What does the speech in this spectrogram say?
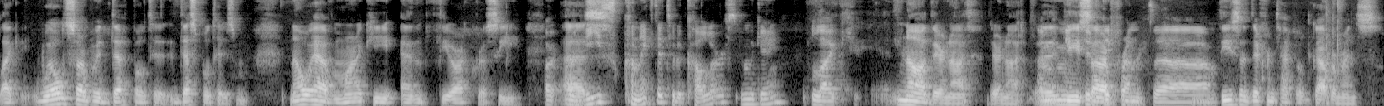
like we all start with despoti- despotism. Now we have monarchy and theocracy. Are, are these connected to the colors in the game? Like, No, they're not. They're not. I Uh, mean, these are different. Uh, these are different type of governments.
